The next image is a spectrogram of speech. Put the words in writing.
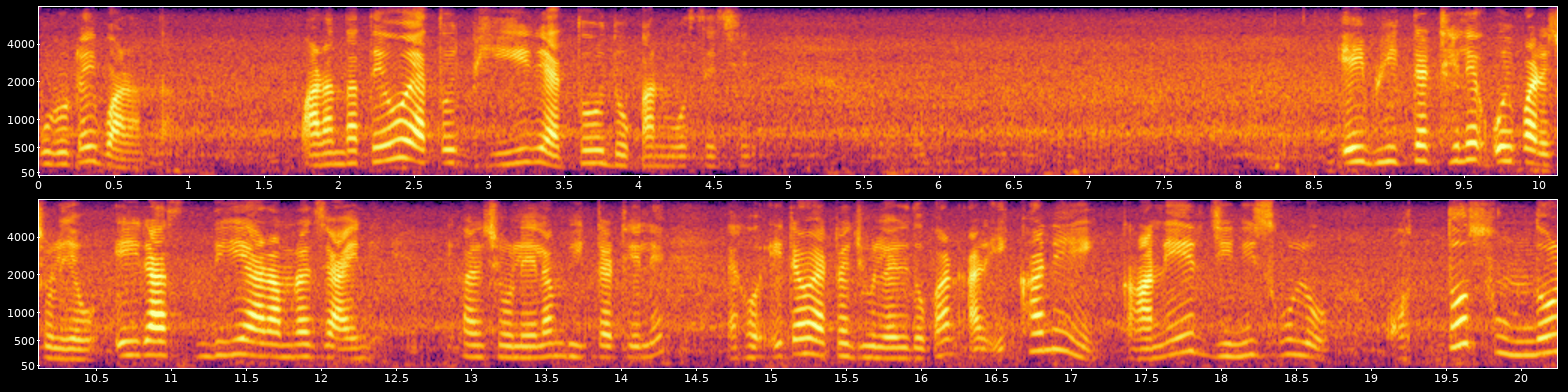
পুরোটাই বারান্দা। বারান্দাতেও এত ভিড়, এত দোকান বসেছে। এই ভিড়টা ঠেলে ওই পারে চলে যাব। এই রাস্তা দিয়ে আর আমরা যাইনি। এখানে চলে এলাম ভিড়টা ঠেলে। দেখো, এটাও একটা জুয়েলারি দোকান। আর এখানে কানের জিনিসগুলো অত সুন্দর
